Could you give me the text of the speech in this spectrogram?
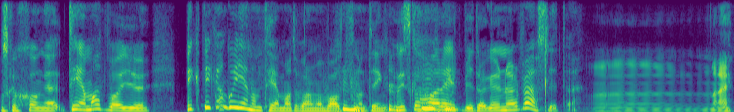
som ska sjunga. Temat var ju, vi, vi kan gå igenom temat och vad de har valt för någonting. Vi ska höra ert bidrag. Är du nervös lite? nej.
